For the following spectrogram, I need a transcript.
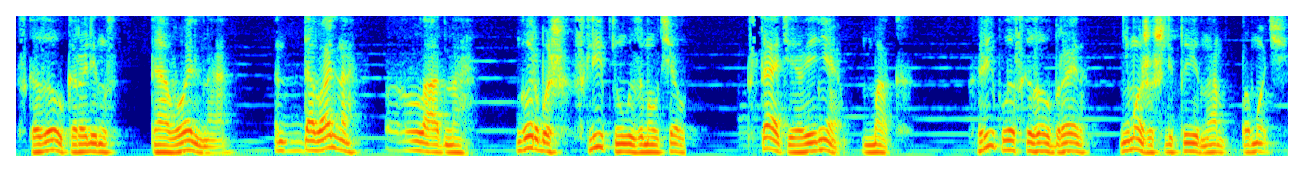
сказал Каролинус. «Довольно». «Довольно? Ладно». Горбаш всхлипнул и замолчал. «Кстати, о вине, маг», — хрипло сказал Брайан. «Не можешь ли ты нам помочь?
